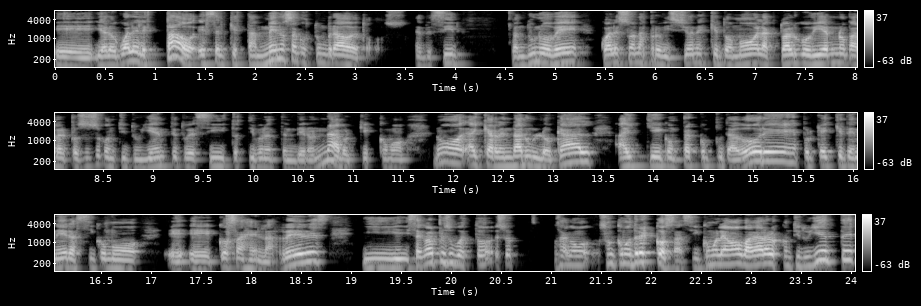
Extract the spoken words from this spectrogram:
eh, y a lo cual el Estado es el que está menos acostumbrado de todos. Es decir, cuando uno ve cuáles son las provisiones que tomó el actual gobierno para el proceso constituyente, tú decís, estos tipos no entendieron nada, porque es como, no, hay que arrendar un local, hay que comprar computadores, porque hay que tener así como eh, eh, cosas en las redes, y, sacar el presupuesto, eso o sea, como, son como tres cosas, y cómo le vamos a pagar a los constituyentes,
